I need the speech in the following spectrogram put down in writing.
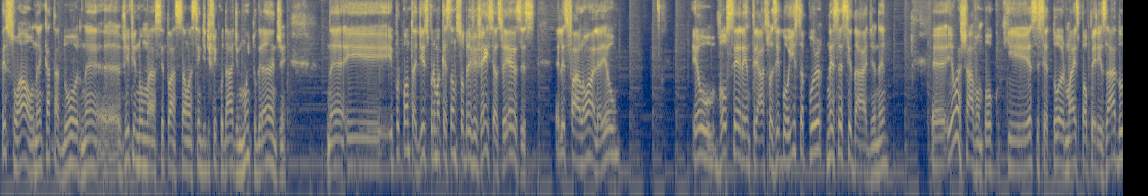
pessoal, né, catador, né, eh, vive numa situação assim de dificuldade muito grande, né, e, e por conta disso, por uma questão de sobrevivência às vezes, eles falam, olha, eu eu vou ser, entre aspas, egoísta por necessidade, né? É, eu achava um pouco que esse setor mais pauperizado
